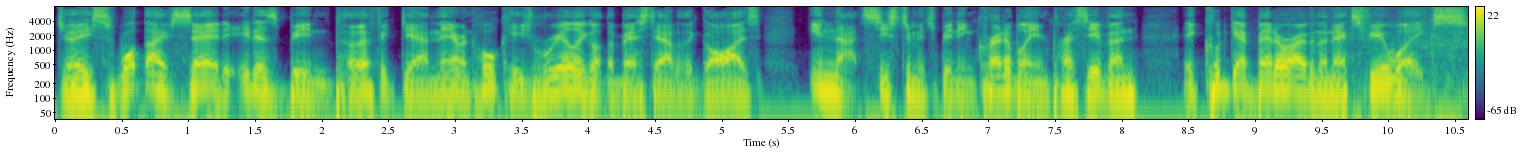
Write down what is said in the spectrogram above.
geez, what they've said, it has been perfect down there. And Hook, he's really got the best out of the guys in that system. It's been incredibly impressive, and it could get better over the next few weeks.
